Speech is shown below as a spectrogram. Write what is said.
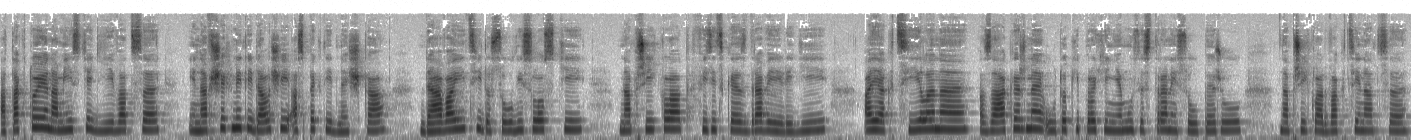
A takto je na místě dívat se i na všechny ty další aspekty dneška, dávající do souvislosti například fyzické zdraví lidí a jak cílené a zákeřné útoky proti němu ze strany soupeřů, například vakcinace,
